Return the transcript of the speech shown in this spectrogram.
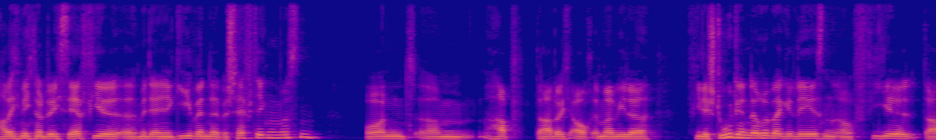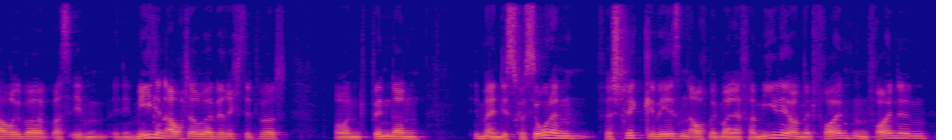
habe ich mich natürlich sehr viel äh, mit der Energiewende beschäftigen müssen und ähm, habe dadurch auch immer wieder viele Studien darüber gelesen, auch viel darüber, was eben in den Medien auch darüber berichtet wird und bin dann immer in Diskussionen verstrickt gewesen, auch mit meiner Familie und mit Freunden und Freundinnen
